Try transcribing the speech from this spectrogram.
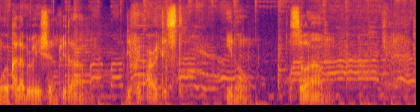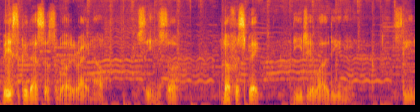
more collaborations with um, different artists, you know. So, um, basically, that's just about it right now. Seeing so, enough respect, DJ Waldini. Seeing,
